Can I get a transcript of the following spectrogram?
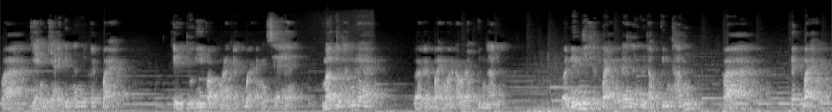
và giảng giải kinh thánh cho các bạn, thì tôi hy vọng rằng các bạn sẽ mở kinh thánh ra và các bạn bắt đầu đọc kinh thánh. Và nếu như các bạn đang là người đọc kinh thánh và các bạn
